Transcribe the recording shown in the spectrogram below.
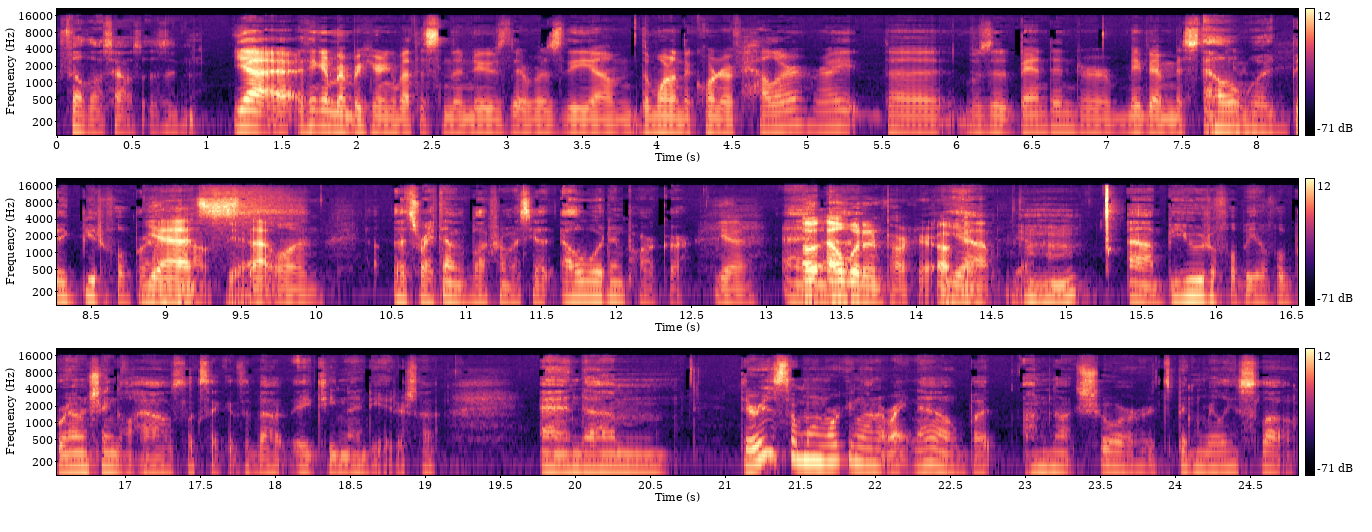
fill those houses. And Yeah, I- I think I remember hearing about this in the news. There was the um, the one on the corner of Heller, right? The was it abandoned or maybe I missed mistaken. Elwood, big beautiful brown Yes, house. Yes. that one. That's right down the block from us. Yeah, Elwood and Parker. Yeah. And, oh, uh, Elwood and Parker. Okay. Yeah. Yeah. hmm Uh, beautiful, beautiful brown shingle house. Looks like it's about 1898 or so. And um, there is someone working on it right now, but I'm not sure. It's been really slow.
